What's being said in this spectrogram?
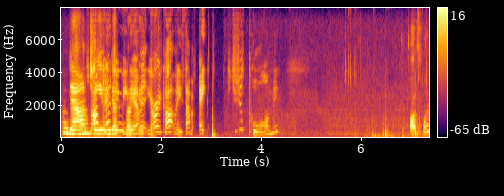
come down Stop to you and get catching me, bucket. damn it! You already caught me. Stop it. Hey, did you just pull on me? possibly.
